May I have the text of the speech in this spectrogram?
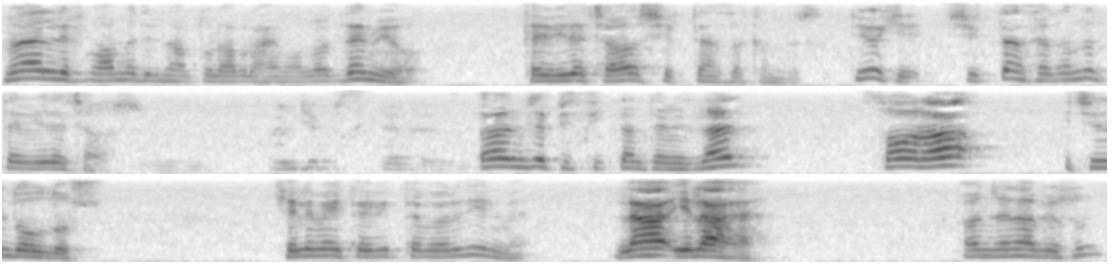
Müellif Muhammed bin Abdullah Rahimullah demiyor. Tevhide çağır, şirkten sakındır. Diyor ki şirkten sakındır, tevhide çağır. Önce pislikten temizlen. Önce pislikten temizlen, sonra içini doldur. Kelime-i tevhid de böyle değil mi? La ilahe. Önce ne yapıyorsun?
